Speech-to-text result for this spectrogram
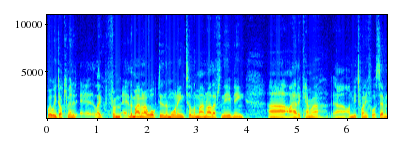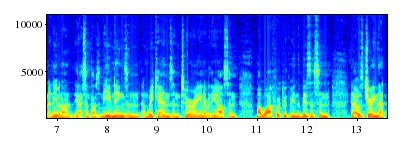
where we documented eh, like from the moment I walked in in the morning till the moment I left in the evening. Uh, I had a camera uh, on me 24/7, and even on you know sometimes in the evenings and, and weekends and touring and everything else. And my wife worked with me in the business, and you know it was during that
